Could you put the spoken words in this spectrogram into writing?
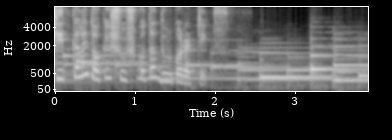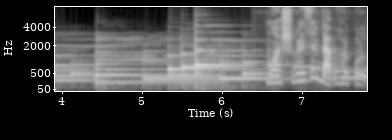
শীতকালে ত্বকের শুষ্কতা দূর করার টিপস। ময়শ্চারাইজার ব্যবহার করুন।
